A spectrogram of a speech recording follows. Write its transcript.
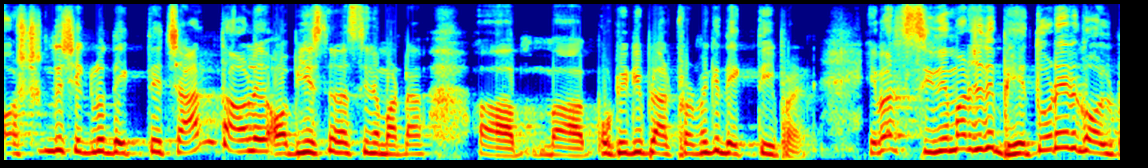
দর্শক যদি সেগুলো দেখতে চান, তাহলে অবভিয়াস তারা সিনেমাটা ওটিটি প্ল্যাটফর্মে কি দেখতেই পারেন। এবার সিনেমার যদি ভেতরের গল্প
